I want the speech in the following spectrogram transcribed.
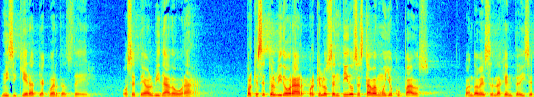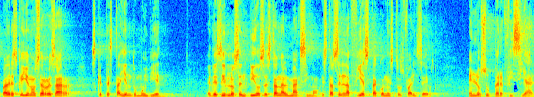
ni siquiera te acuerdas de Él, o se te ha olvidado orar. ¿Por qué se te olvidó orar? Porque los sentidos estaban muy ocupados. Cuando a veces la gente dice, Padre, es que yo no sé rezar, es que te está yendo muy bien. Es decir, los sentidos están al máximo. Estás en la fiesta con estos fariseos, en lo superficial.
